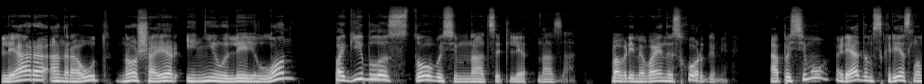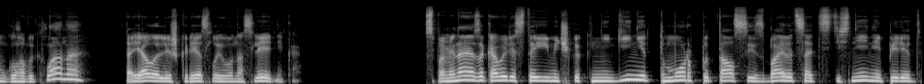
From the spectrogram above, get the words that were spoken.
Лиара Анраут, Ношаэр и Нил Лейлон погибло 118 лет назад, во время войны с хоргами, а посему рядом с креслом главы клана стояло лишь кресло его наследника. Вспоминая заковыристое имечко княгини, Тмор пытался избавиться от стеснения перед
